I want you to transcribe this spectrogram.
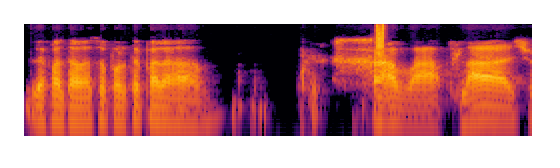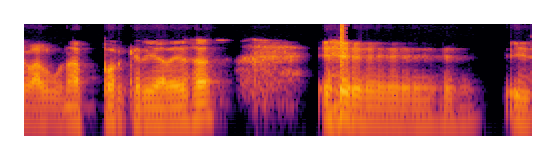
le faltaba soporte para Java, Flash o alguna porquería de esas. Eh, y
